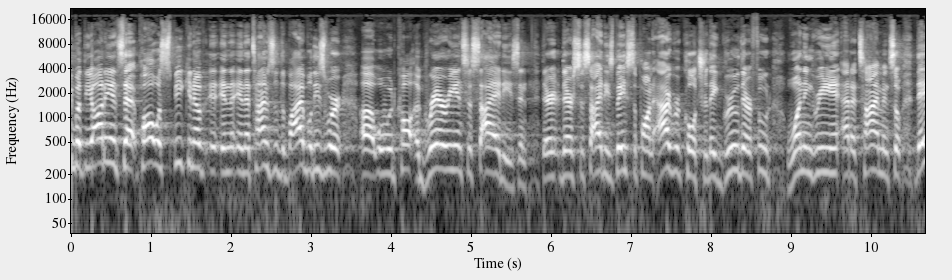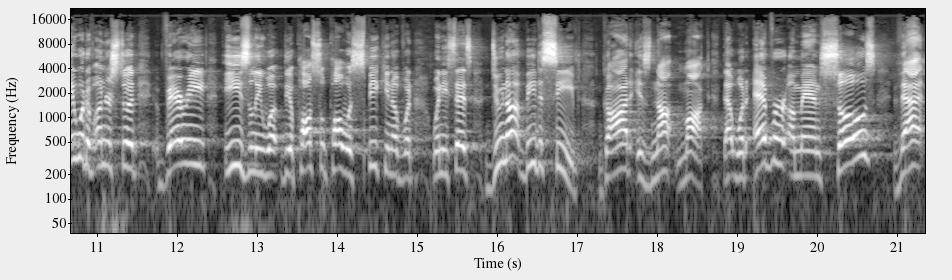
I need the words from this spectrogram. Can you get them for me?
but the audience that Paul was speaking of in the, in the times of the Bible, these were uh, what we would call agrarian societies, and their, their societies based upon agriculture. They grew their food one ingredient at a time, and so they would have understood very easily what the Apostle Paul was speaking of when, when he says, Do not be deceived. God is not mocked, that whatever a man sows, that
